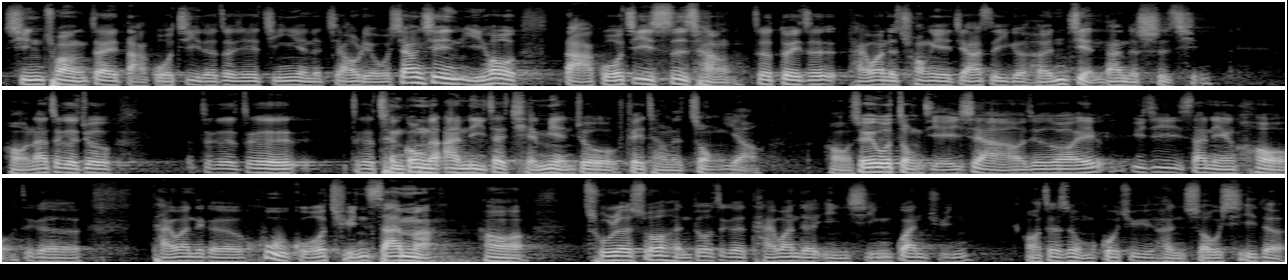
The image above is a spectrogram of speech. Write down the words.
新创在打国际的这些经验的交流，我相信以后打国际市场，这对这台湾的创业家是一个很简单的事情。好，那这个就这个这个这个成功的案例在前面就非常的重要。好，所以我总结一下啊，就是说，哎，预计三年后，这个台湾这个护国群山嘛，哦，除了说很多这个台湾的隐形冠军，哦，这是我们过去很熟悉的，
